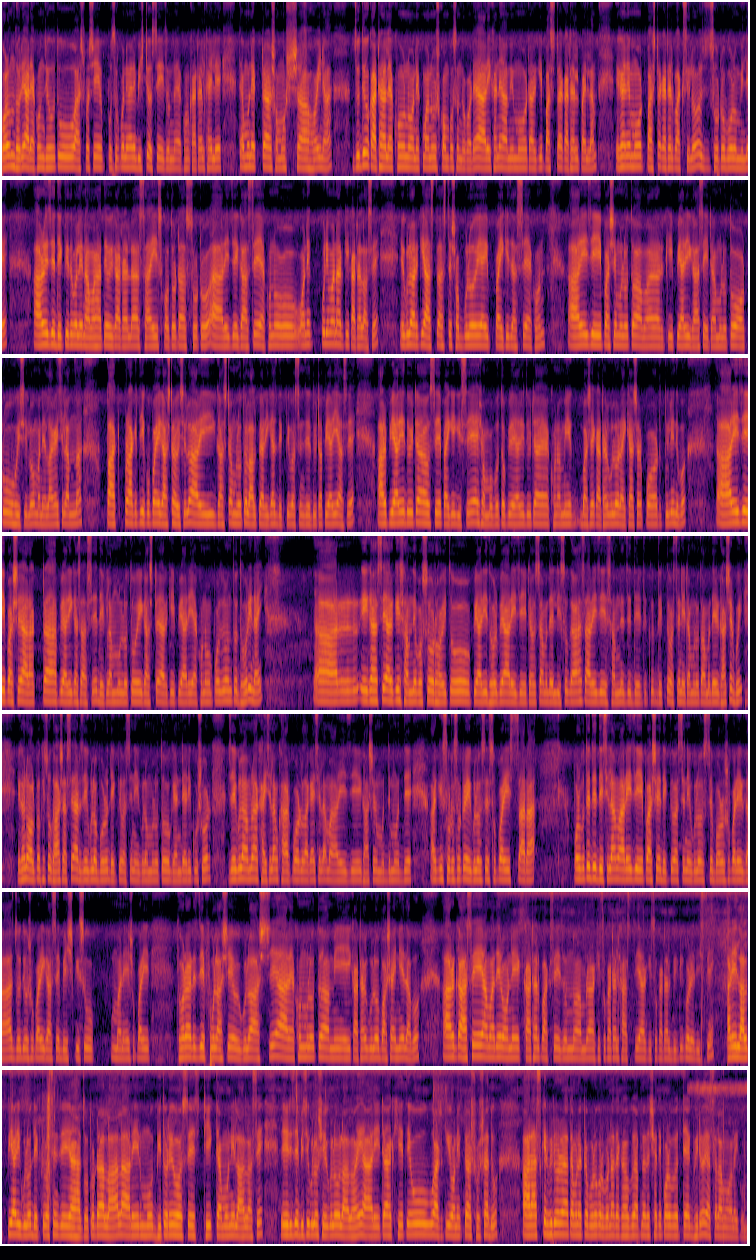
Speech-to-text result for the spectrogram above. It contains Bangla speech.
গরম ধরে। আর এখন যেহেতু আশপাশে প্রচুর পরিমাণে বৃষ্টি হচ্ছে, এই জন্য এখন কাঁঠাল খাইলে তেমন একটা সমস্যা হয় না। যদিও কাঁঠাল এখন অনেক মানুষ কম পছন্দ করে। আর এখানে আমি মোট আর কি পাঁচটা কাঁঠাল পাইলাম। এখানে মোট পাঁচটা কাঁঠাল পাকছিল, ছোট বড় মিলে। আর ওই যে দেখতে বলেন আমার হাতে ওই কাঁঠালটার সাইজ কতটা ছোট, আর এই যে গাছে এখনও অনেক পরিমাণ আর কি কাঁঠাল আছে। এগুলো আর কি আস্তে আস্তে সবগুলো এই পাইকে যাচ্ছে এখন। আর এই যে এই পাশে মূলত আমার আর কি পেয়ারি গাছ, এটা মূলত অটো হয়েছিল মানে লাগাইছিলাম না, পাক প্রাকৃতিক উপায়ে গাছটা হয়েছিল। আর এই গাছটা মূলত লাল পেয়ারি গাছ, দেখতে পাচ্ছেন যে দুইটা পেয়ারি আছে। আর পেয়ারি দুইটা হচ্ছে পাইকে গেছে, সম্ভবত পেয়ারি দুইটা এখন আমি বাসায় কাঁঠালগুলো রেখে আসার পর তুলে নেব। আর এই যে এই পাশে আর একটা পেয়ারি গাছ আছে, দেখলাম মূলত এই গাছটায় আর কি পেয়ারি এখনও পর্যন্ত ধরি নাই। আর এই গাছে আর কি সামনে বছর হয়তো পেয়ারি ধরবে। আর এই যে এটা হচ্ছে আমাদের লিচু গাছ, আর এই যে সামনে যে দেখতে পাচ্ছেন এটা মূলত আমাদের ঘাসের বই এখানে অল্প কিছু ঘাস আছে, আর যেগুলো বড় দেখতে পাচ্ছেন এগুলো মূলত গ্যান্ডারি কুসর। যেগুলো আমরা খাইছিলাম, খাওয়ার পর লাগাইছিলাম, আর এই যে ঘাসের মধ্যে মধ্যে আর কি ছোটো ছোটো এগুলো হচ্ছে সুপারিশ চারা। পরবর্তীতে দিয়েছিলাম আর এই যে এ পাশে দেখতে পাচ্ছেন এগুলো হচ্ছে বড় সুপারির গাছ। যদিও সুপারি গাছে বেশ কিছু মানে সুপারির ধরার যে ফুল আসে, ওইগুলো আসছে। আর এখন মূলত আমি এই কাঁঠালগুলো বাসায় নিয়ে যাব। আর গাছে আমাদের অনেক কাঁঠাল পাকছে, এই জন্য আমরা কিছু কাঁঠাল খাচ্ছি আর কিছু কাঁঠাল বিক্রি করে দিচ্ছে। আর এই লাল পিয়ারিগুলো দেখতে পাচ্ছেন যে যতটা লাল আর এর ভিতরেও হচ্ছে ঠিক তেমনই লাল আছে। এর যে বিচিগুলো সেগুলো লাল হয়। আর এটা খেতেও আর কি অনেকটা সুস্বাদু। আর আজকের ভিডিওটা তেমন একটা বড় করব না। দেখা হবে আপনাদের সাথে পরবর্তী এক ভিডিও আসসালামু আলাইকুম।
